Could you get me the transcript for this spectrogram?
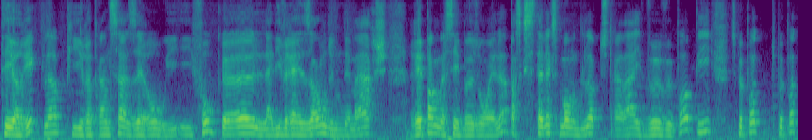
théorique, là, puis reprendre ça à zéro. Il, il faut que la livraison d'une démarche réponde à ces besoins-là, parce que c'est avec ce monde-là que tu travailles, veux, veux pas, puis tu peux pas, tu peux pas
